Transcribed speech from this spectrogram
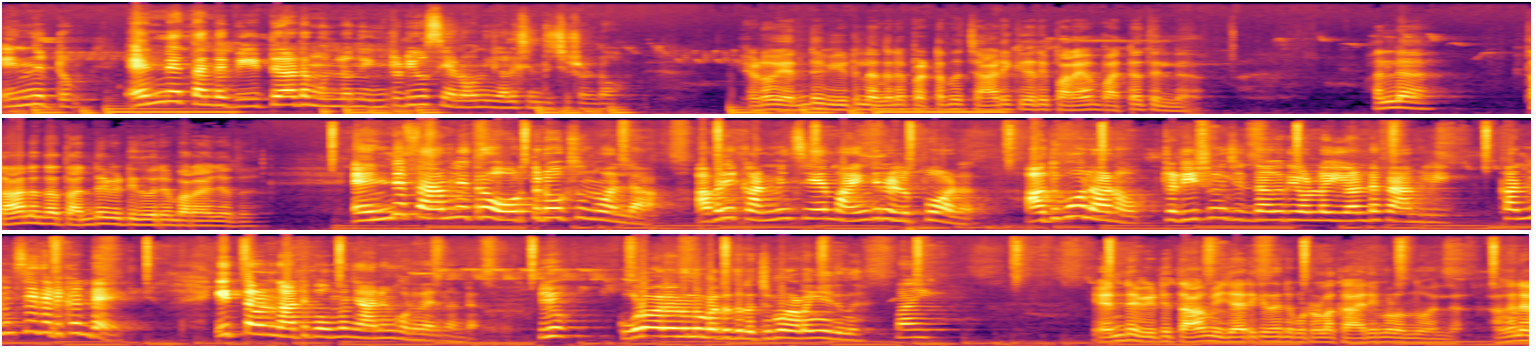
എന്നിട്ടും എന്നെ തന്റെ വീട്ടുകാരുടെ മുന്നിലൊന്ന് ഇൻട്രൊഡ്യൂസ് ചെയ്യണമെന്ന് ഇയാൾ ചിന്തിച്ചിട്ടുണ്ടോ? എടോ എന്റെ വീട്ടിൽ അങ്ങനെ പെട്ടെന്ന് ചാടി കയറി പറയാൻ പറ്റത്തില്ല. അല്ല താനെന്താ തന്റെ വീട്ടിൽ ഇതുവരെയും പറയാഞ്ഞത്? എന്റെ ഫാമിലി അത്ര ഓർത്തഡോക്സ് ഒന്നും അല്ല. അവരെ കൺവിൻസ് ചെയ്യാൻ ഭയങ്കര എളുപ്പമാണ്. അതുപോലാണോ ട്രഡീഷണൽ ചിന്താഗതിയുള്ള ഇയാളുടെ ഫാമിലി കൺവിൻസ് ചെയ്തെടുക്കണ്ടേ? ഇത്തവണ നാട്ടിൽ പോകുമ്പോൾ ഞാനും കൂടെ വരുന്നുണ്ട്. അയ്യോ കൂടെ വരാനൊന്നും പറ്റത്തില്ല. ചുമ്മാ അടങ്ങിയിരുന്നേ. ബൈ എന്റെ വീട്ടിൽ താൻ വിചാരിക്കുന്നതിന്റെ കൂട്ടുള്ള കാര്യങ്ങളൊന്നുമല്ല. അങ്ങനെ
